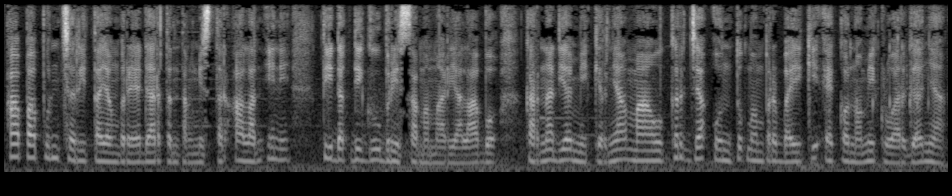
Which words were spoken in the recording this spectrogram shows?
apa pun cerita yang beredar tentang Mr. Alan ini tidak digubris sama Maria Labo karena dia mikirnya mau kerja untuk memperbaiki ekonomi keluarganya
